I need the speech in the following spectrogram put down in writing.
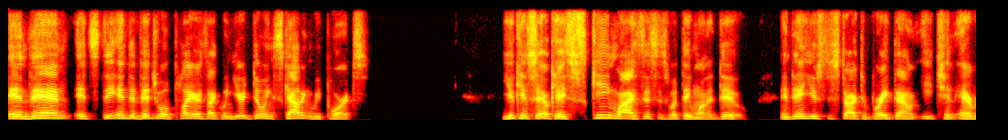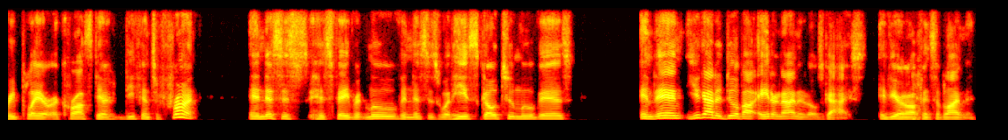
And then it's the individual players, like when you're doing scouting reports, you can say, okay, scheme wise, this is what they want to do. And then you start to break down each and every player across their defensive front. And this is his favorite move, and this is what his go to move is. And then you got to do about eight or nine of those guys if you're an Yeah. offensive lineman,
